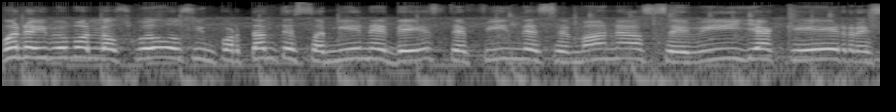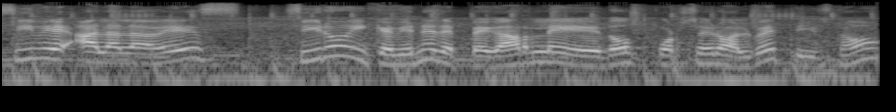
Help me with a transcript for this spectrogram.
Bueno, y vemos los juegos importantes también eh, de este fin de semana. Sevilla que recibe al Alavés, Ciro, y que viene de pegarle 2 por 0 al Betis, ¿no?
